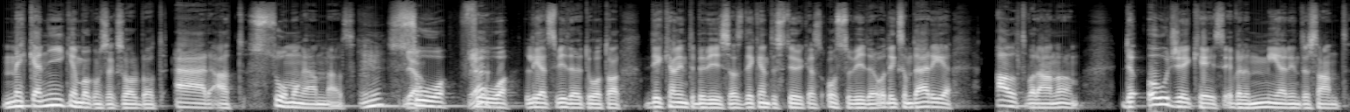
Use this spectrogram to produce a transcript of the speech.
mekaniken bakom sexualbrott är att så många anmäls. Så Ja. få leds vidare till åtal. Det kan inte bevisas, det kan inte styrkas och så vidare. Och liksom där är allt vad det handlar om. The OJ case är väl mer intressant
